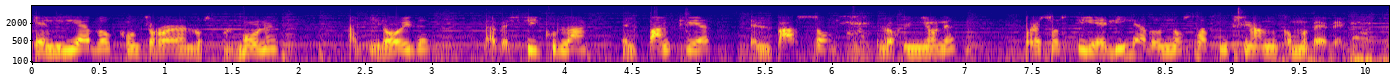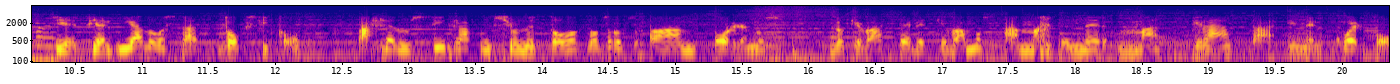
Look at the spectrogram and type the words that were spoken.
que el hígado controla los pulmones, la tiroides, la vesícula, el páncreas, el vaso, los riñones por eso, si el hígado no está funcionando como debe, si, el hígado está tóxico, va a reducir la función de todos los otros um, órganos. Lo que va a hacer es que vamos a mantener más grasa en el cuerpo.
